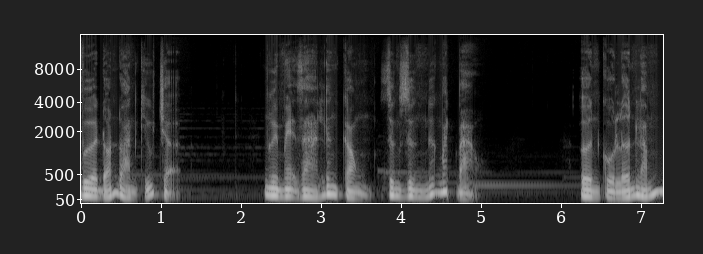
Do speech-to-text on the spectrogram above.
vừa đón đoàn cứu trợ. Người mẹ già lưng còng rưng rưng nước mắt bảo Ơn cô lớn lắm,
